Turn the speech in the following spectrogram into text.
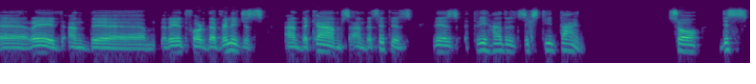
uh, raid and the raid for the villages and the camps and the cities, there's 316 times. So this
